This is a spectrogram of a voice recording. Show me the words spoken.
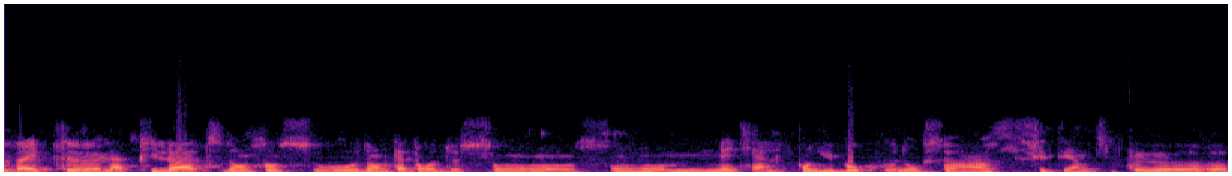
va être la pilote dans le sens où dans le cadre de son son métier elle conduit beaucoup donc c'était un petit peu euh,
